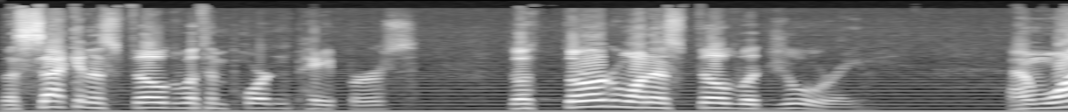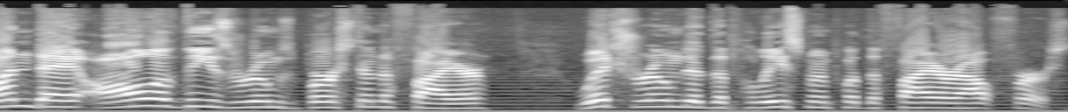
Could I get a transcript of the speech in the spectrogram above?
The second is filled with important papers. The third one is filled with jewelry. And one day, all of these rooms burst into fire. Which room did the policeman put the fire out first?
